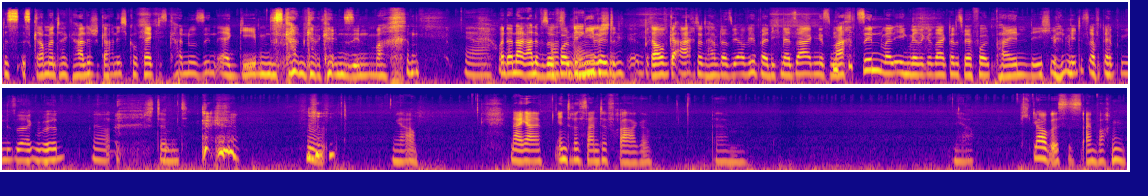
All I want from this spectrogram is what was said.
das ist grammatikalisch gar nicht korrekt, das kann nur Sinn ergeben, das kann gar keinen Sinn machen. Ja. Und danach alle so Aus voll Englischen. drauf geachtet haben, dass wir auf jeden Fall nicht mehr sagen, es macht Sinn, weil irgendwer so gesagt hat, es wäre voll peinlich, wenn wir das auf der Bühne sagen würden. Ja, stimmt. Hm. Ja. Naja, interessante Frage. Ähm, ja. Ich glaube, es ist einfach ein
